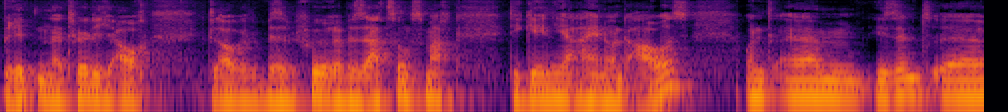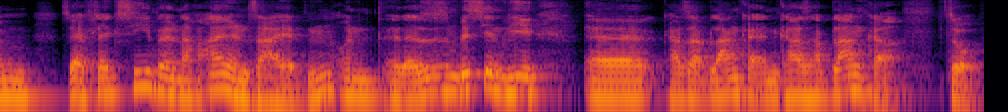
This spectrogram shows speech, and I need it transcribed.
Briten natürlich auch, ich glaube, frühere Besatzungsmacht, die gehen hier ein und aus. Und ähm, die sind ähm, sehr flexibel nach allen Seiten. Und äh, das ist ein bisschen wie äh, Casablanca in Casablanca. So,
